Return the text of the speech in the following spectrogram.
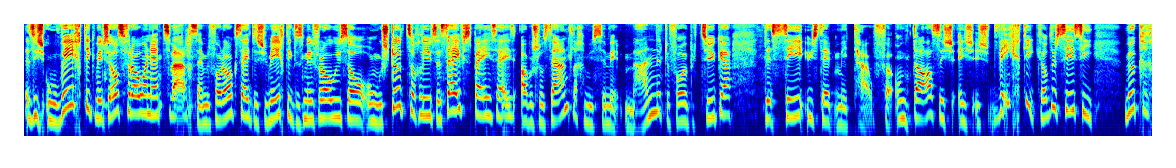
es ist auch wichtig, wir sind auch das Frauennetzwerk, das haben wir vorhin gesagt, es ist wichtig, dass wir Frauen so unterstützen, ein bisschen Safe Space haben, aber schlussendlich müssen wir Männer davon überzeugen, dass sie uns dort mithelfen. Und das ist, ist, ist wichtig, oder? Sie sind wirklich,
